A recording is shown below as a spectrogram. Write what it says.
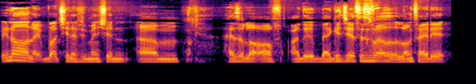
you know, like blockchain, as you mentioned, um, has a lot of other baggages as well alongside it.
